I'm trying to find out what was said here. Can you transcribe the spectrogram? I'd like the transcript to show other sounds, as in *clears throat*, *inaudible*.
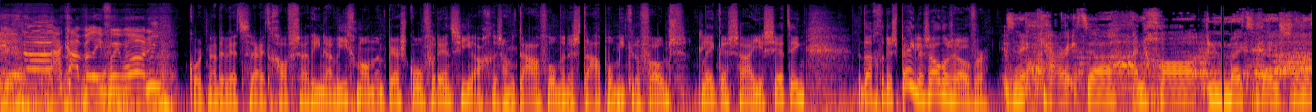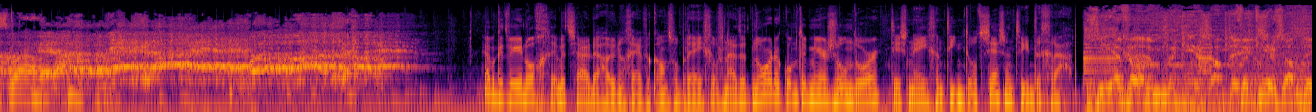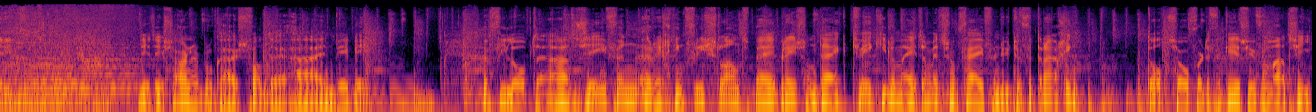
I can't believe we won. Kort na de wedstrijd gaf Sarina Wiegman een persconferentie achter zo'n tafel met een stapel microfoons. Het leek een saaie setting. Daar dachten de spelers anders over. Isn't it character and heart and motivation as well? Heb ik het weer nog. In het zuiden hou je nog even kans op regen. Vanuit het noorden komt er meer zon door. Het is 19 tot 26 graden. ZFM, verkeersupdate. verkeersupdate. Dit is Arne Broekhuis van de ANBB. Een file op de A7 richting Friesland bij Breeslandijk 2 kilometer met zo'n 5 minuten vertraging. Tot zover de verkeersinformatie.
